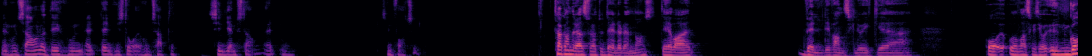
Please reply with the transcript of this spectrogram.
Men hun savner det, hun, alt den historie, hun tabte. Sin hjemstavn, alt muligt. Sin fortid. Takk, Andreas, for at du deler den med oss. Det var veldig vanskelig å ikke å, å, hva skal vi si, å unngå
